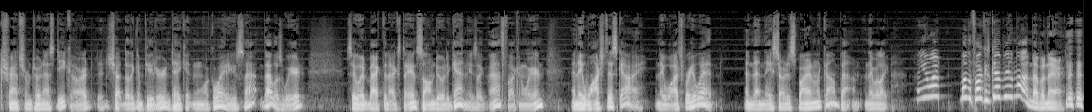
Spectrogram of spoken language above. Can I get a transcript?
transfer them to an SD card and shut down the computer and take it and walk away. He goes, that, that was weird. So he went back the next day and saw him do it again. He's like, that's fucking weird. And they watched this guy and they watched where he went. And then they started spying on the compound. And they were like, oh, you know what? Motherfucker's got Bin Laden up in there.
